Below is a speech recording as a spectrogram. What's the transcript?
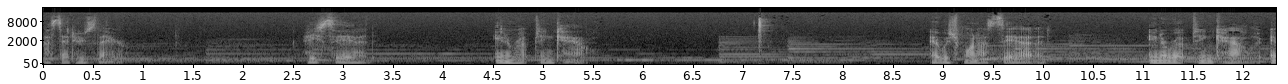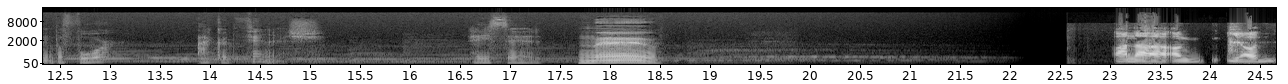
I said, who's there? He said, interrupting cow. At which point I said, interrupting Cal. And before I could finish, he said, moo. on uh, on you know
